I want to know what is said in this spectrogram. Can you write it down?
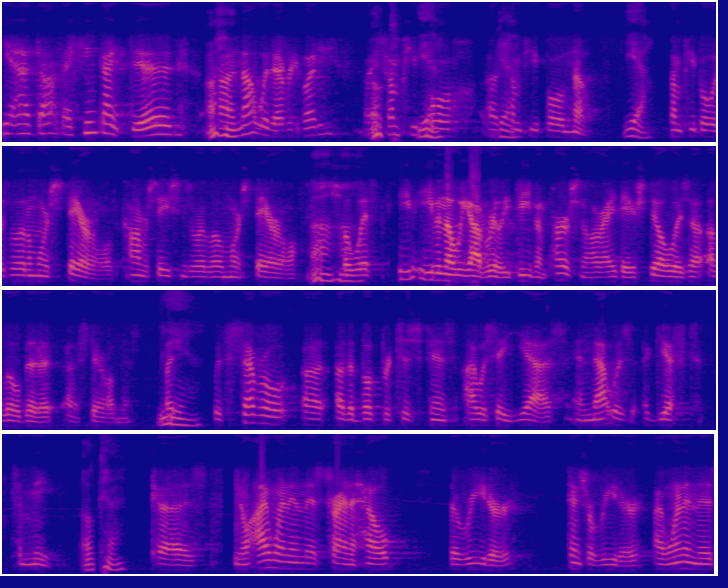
Yeah, Doc, I think I did. Uh, uh-huh. Uh, not with everybody. Right? Okay. Some people, yeah. Uh, yeah. some people, no. Yeah. Some people was a little more sterile. The conversations were a little more sterile. Uh-huh. But with even though we got really deep and personal, right, there still was a, a little bit of uh, sterileness. But yeah. with several uh, of the book participants, I would say yes, and that was a gift to me. Okay. Because you know, I went in this trying to help the reader, potential reader. I went in this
